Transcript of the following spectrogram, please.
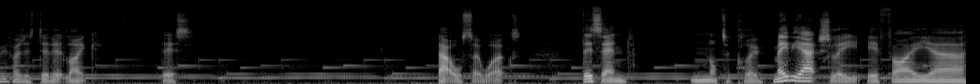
Maybe if I just did it like this. That also works. This end, not a clue. Maybe actually, if I uh,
